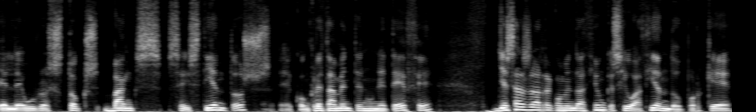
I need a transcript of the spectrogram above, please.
el Eurostox Banks 600, eh, concretamente en un ETF, y esa es la recomendación que sigo haciendo, porque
